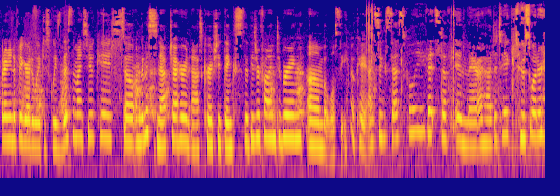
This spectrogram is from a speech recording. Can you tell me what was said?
but I need to figure out a way to squeeze this in my suitcase. So I'm gonna Snapchat her and ask her if she thinks that these are fine to bring, um, but we'll see. Okay, I successfully fit stuff in there. I had to take two sweaters,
